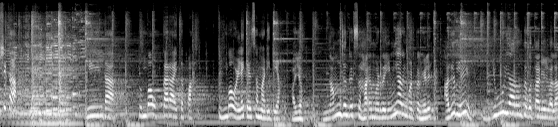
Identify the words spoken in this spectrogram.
ಕೌಶಿಕ ನಿನ್ನಿಂದ ತುಂಬ ಉಪಕಾರ ಆಯ್ತಪ್ಪ. ತುಂಬ ಒಳ್ಳೆ ಕೆಲಸ ಮಾಡಿದ್ಯಾ ಅಯ್ಯೋ ನಮ್ಮ ಜನರಿಗೆ ಸಹಾಯ ಮಾಡಿದ್ರೆ ಇನ್ಯಾರಿಗೆ ಮಾಡ್ತಾರೆ ಹೇಳಿ. ಅದಿರಲಿ ಇವ್ರು ಯಾರು ಅಂತ ಗೊತ್ತಾಗ್ಲಿಲ್ವಲ್ಲ?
